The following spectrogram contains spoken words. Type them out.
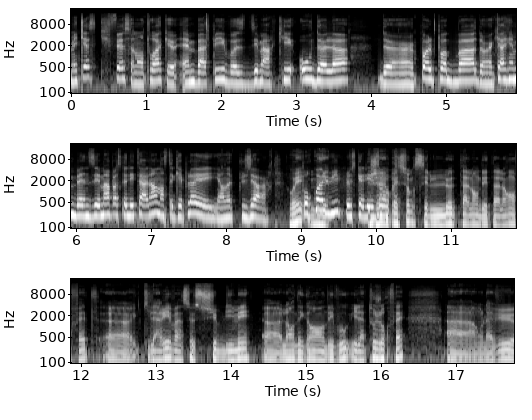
Mais qu'est-ce qui fait, selon toi, que Mbappé va se démarquer au-delà d'un Paul Pogba, d'un Karim Benzema? Parce que des talents dans cette équipe-là, il y en a plusieurs. Oui, Pourquoi lui plus que les J'ai autres? l'impression que c'est le talent des talents, en fait, euh, qu'il arrive à se sublimer euh, lors des grands rendez-vous. Il a toujours fait. Euh, on l'a vu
